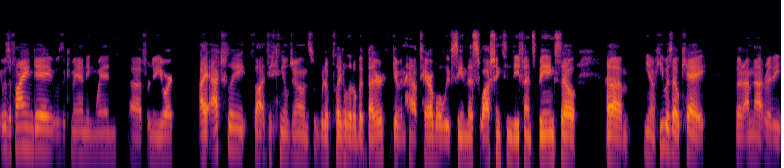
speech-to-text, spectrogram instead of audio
it was a fine day. It was a commanding win uh, for New York. I actually thought Daniel Jones would have played a little bit better, given how terrible we've seen this Washington defense being. So, um, you know, he was okay but I'm not ready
